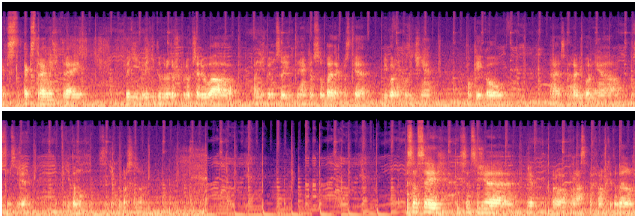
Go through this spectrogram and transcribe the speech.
Ex, extrémně chytrý, vidí, vidí tu hru trošku dopředu a aniž by musel jít do nějakého souboje, tak prostě výborně pozičně, hokejkou, hraje, hraje výborně a myslím si, že proti tomu se těžko prosazuje. Myslím si, myslím si že, že pro, pro nás, fanoušky, to byl,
